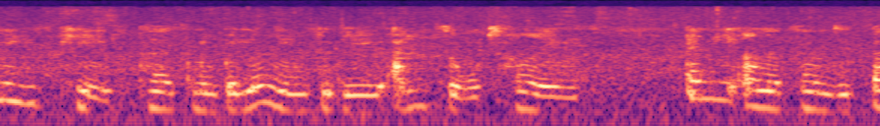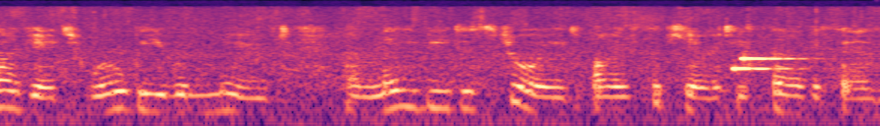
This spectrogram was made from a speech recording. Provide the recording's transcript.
Please keep personal belongings with you at all times. Any unattended baggage will be removed and may be destroyed by security services.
